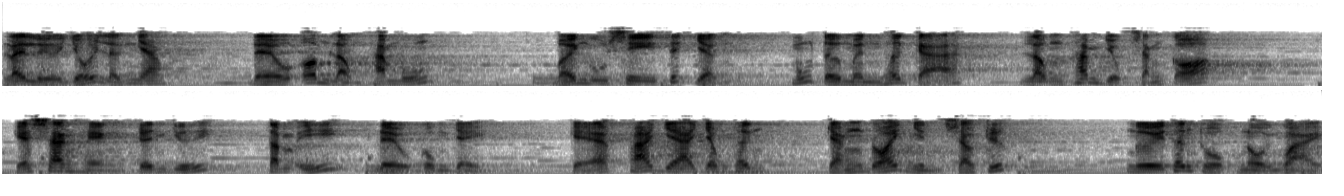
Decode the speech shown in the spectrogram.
lại lừa dối lẫn nhau, đều ôm lòng ham muốn. Bởi ngu si tức giận, muốn tự mình hơn cả, lòng tham dục sẵn có. Kẻ sang hèn trên dưới, tâm ý đều cùng vậy kẻ phá gia dông thân, chẳng đói nhìn sao trước. Người thân thuộc nội ngoại,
